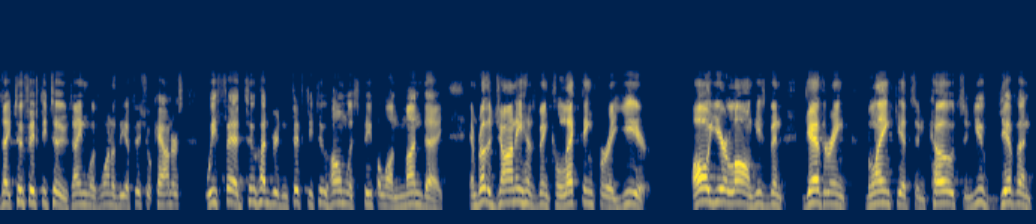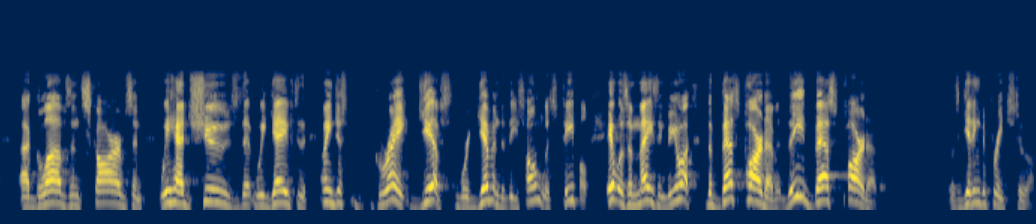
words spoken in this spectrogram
252. Zane was one of the official counters. We fed 252 homeless people on Monday. And Brother Johnny has been collecting for a year. All year long, he's been gathering blankets and coats, and you've given uh, gloves and scarves, and we had shoes that we gave to. The, I mean, just great gifts were given to these homeless people. It was amazing. But you know what? The best part of it, the best part of it, was getting to preach to them.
